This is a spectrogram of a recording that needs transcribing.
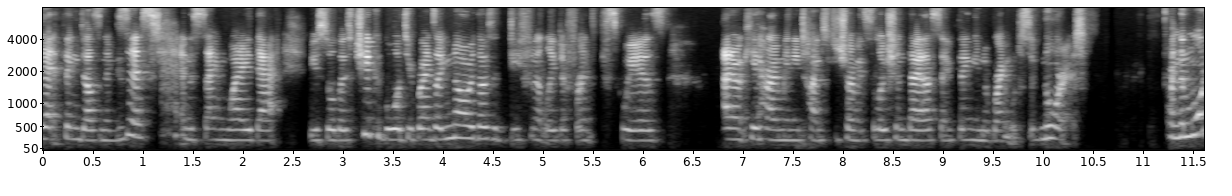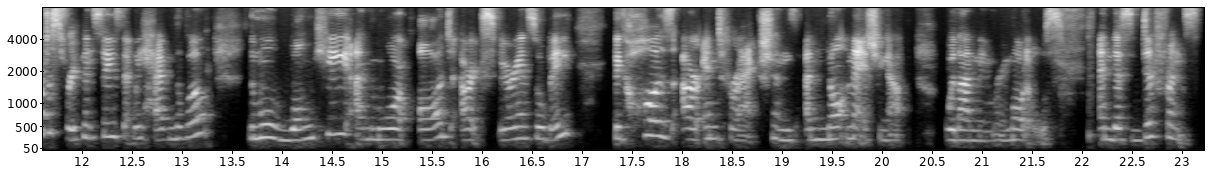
that thing doesn't exist in the same way that you saw those checkerboards, your brain's like, no, those are definitely different squares I don't care how many times you show me the solution, they are the same thing, and your brain will just ignore it. And the more discrepancies that we have in the world, the more wonky and the more odd our experience will be because our interactions are not matching up with our memory models. And this difference,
